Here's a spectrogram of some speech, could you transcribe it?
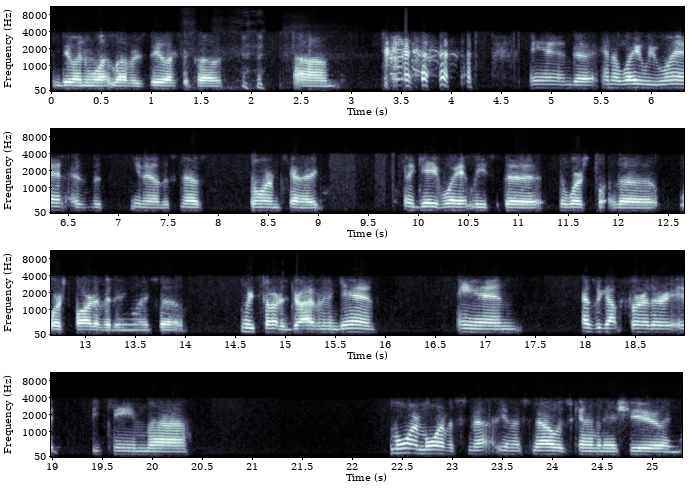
and doing what lovers do, I suppose. um, and uh, and away we went as the you know the snowstorm kind of kind of gave way at least the the worst the worst part of it anyway. So we started driving again, and as we got further, it became uh, more and more of a snow. You know, snow was kind of an issue, and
